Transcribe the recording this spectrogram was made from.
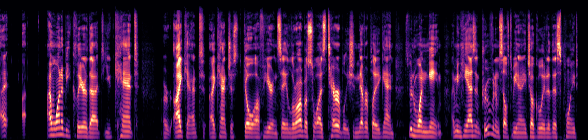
I, I, I want to be clear that you can't or I can't, I can't just go off here and say Laurent Brossoit is terrible. He should never play again. It's been one game. I mean, he hasn't proven himself to be an NHL goalie to this point,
